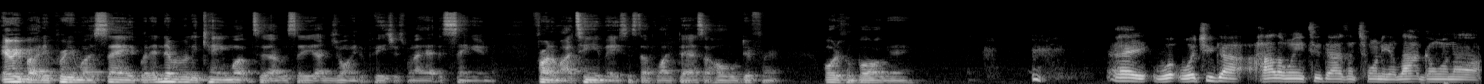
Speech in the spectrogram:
everybody pretty much sang, but it never really came up to I would say I joined the Patriots when I had to sing in front of my teammates and stuff like that. It's a whole different, whole different ball game. Hey, what, what you got? Halloween 2020, a lot going on.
